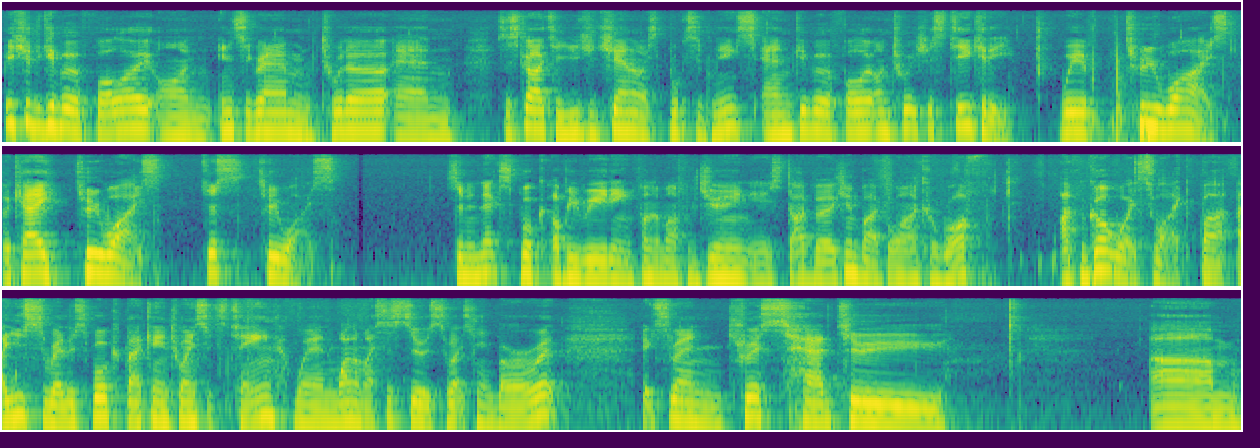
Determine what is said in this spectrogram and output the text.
Be sure to give her a follow on Instagram and Twitter, and subscribe to YouTube channel as Books of Neeks, and give her a follow on Twitch as T Kitty with two Y's. Okay, two Y's, just two Y's. So the next book I'll be reading from the month of June is Divergent by Veronica Roth. I forgot what it's like, but I used to read this book back in 2016 when one of my sisters let me borrow it. It's when Tris had to um,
